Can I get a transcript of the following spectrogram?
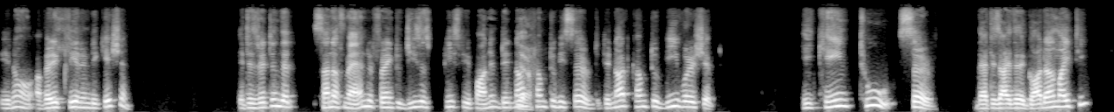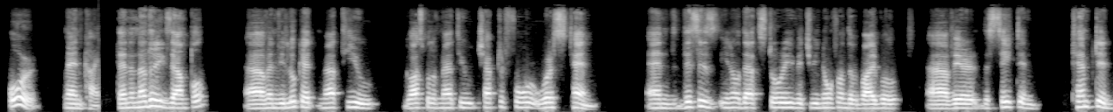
you know, a very clear indication. It is written that Son of Man, referring to Jesus, peace be upon him, did not yeah. come to be served, did not come to be worshipped. He came to serve. That is either God Almighty or mankind. Then another example, uh, when we look at Matthew, Gospel of Matthew, chapter 4, verse 10. And this is, you know, that story which we know from the Bible, uh, where the Satan tempted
